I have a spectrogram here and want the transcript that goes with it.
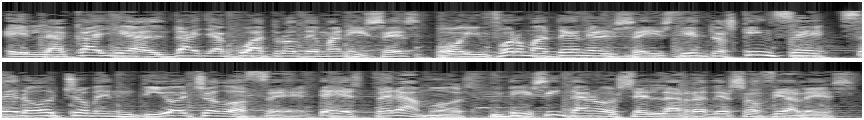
en la calle Aldaya 4 de Manises o infórmate en el 615 082812. Te esperamos. Visítanos en las redes sociales.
